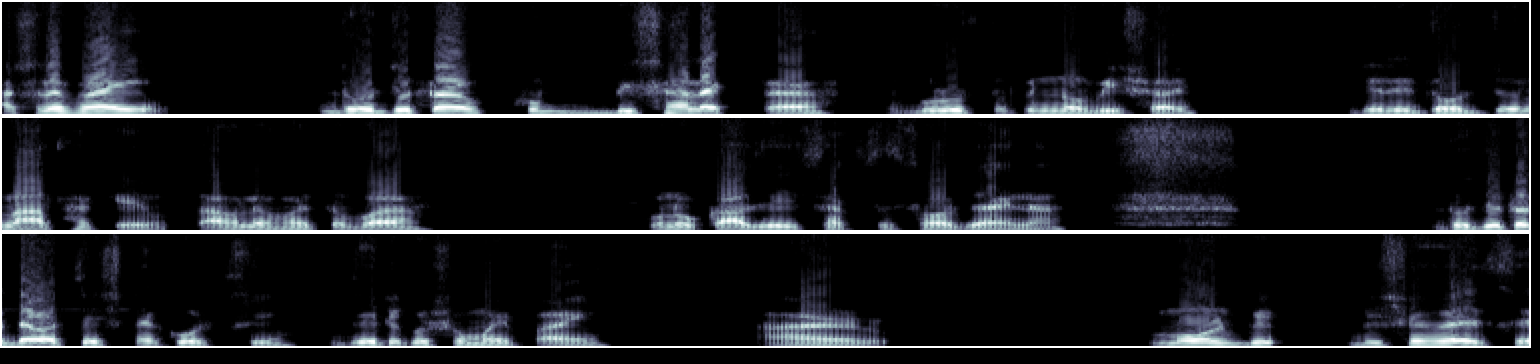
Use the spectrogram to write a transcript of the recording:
আসলে ভাই, ধৈর্যটা খুব বিশাল একটা গুরুত্বপূর্ণ বিষয়। যদি ধৈর্য না থাকে, তাহলে হয়তোবা কোনো কাজেই সাকসেস হওয়া যায় না। ধৈর্যটা দেওয়ার চেষ্টা করছি, যেটুকু সময় পাই। আর মূল বি, বিষয় হয়েছে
